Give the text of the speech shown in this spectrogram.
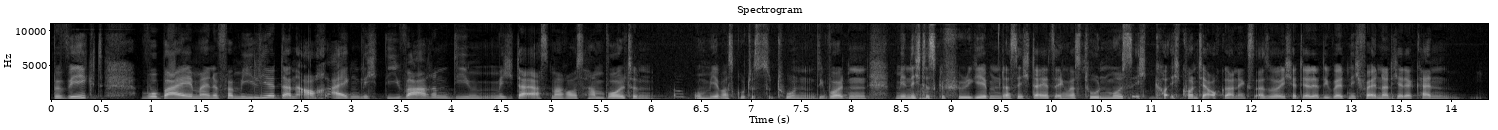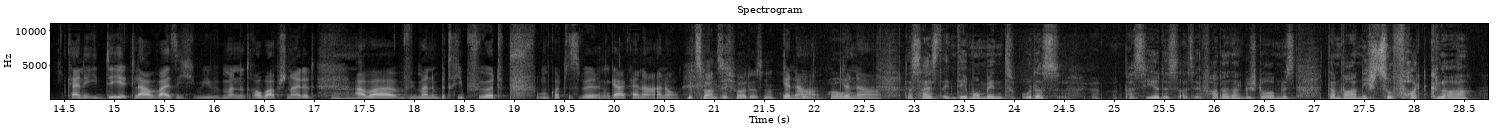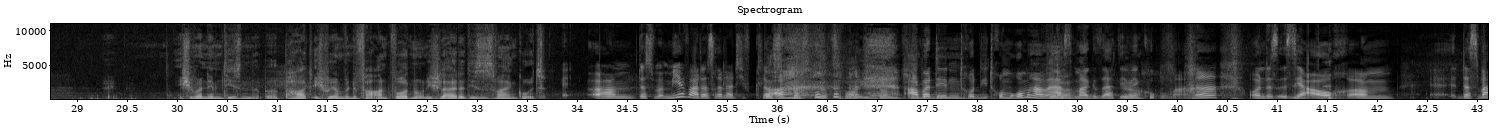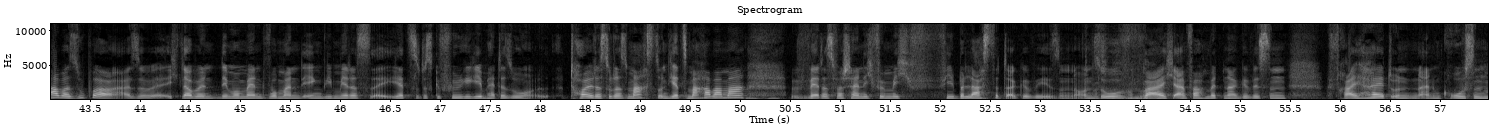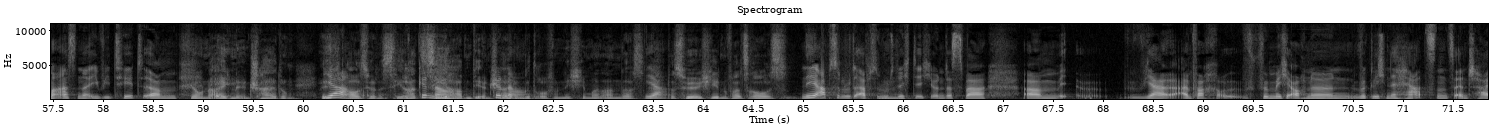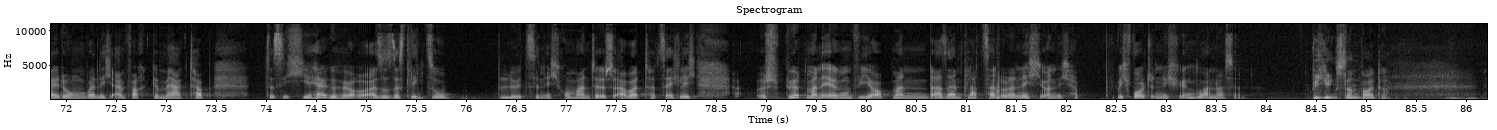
bewegt, wobei meine Familie dann auch eigentlich die waren, die mich da erstmal raus haben wollten um mir was Gutes zu tun. Die wollten mir nicht das Gefühl geben, dass ich da jetzt irgendwas tun muss. Ich, ich konnte ja auch gar nichts. Also ich hätte ja die Welt nicht verändert. Ich hatte ja keinen keine Idee. Klar weiß ich, wie man eine Traube abschneidet, mhm. aber wie man einen Betrieb führt, pff, um Gottes Willen, gar keine Ahnung. Mit 20 war das, ne? Genau, oh. genau. Das heißt, in dem Moment, wo das passiert ist, als ihr Vater dann gestorben ist, dann war nicht sofort klar, ich übernehme diesen Part, ich übernehme Verantwortung und ich leite dieses Weingut. Ähm, das, mir war das relativ klar. Das, das, war Ihnen dann Aber den, die drumherum haben ja. erst mal gesagt, ja. wir gucken mal. Ne? Und es ist ja auch, ähm, das war aber super. Also ich glaube, in dem Moment, wo man irgendwie mir das jetzt so das Gefühl gegeben hätte, so toll, dass du das machst und jetzt mach aber mal, mhm. wäre das wahrscheinlich für mich viel belasteter gewesen. Und das so war ich einfach mit einer gewissen Freiheit und einem großen Maß Naivität. Ähm, ja, und eine eigene Entscheidung, wenn ja, ich raushöre. Sie, hat, genau, Sie haben die Entscheidung genau. getroffen, nicht jemand anders. Ja. Das höre ich jedenfalls raus. Nee, absolut, absolut mhm. richtig. Und das war ähm, ja einfach für mich auch eine wirklich eine Herzensentscheidung, weil ich einfach gemerkt habe, dass ich hierher gehöre. Also das klingt so blödsinnig romantisch, aber tatsächlich spürt man irgendwie, ob man da seinen Platz hat oder nicht. Und ich habe, ich wollte nicht irgendwo anders hin. Wie ging es dann weiter?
